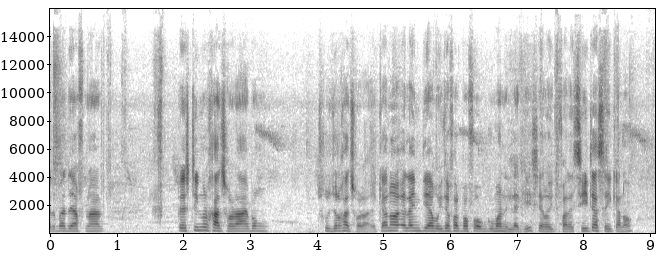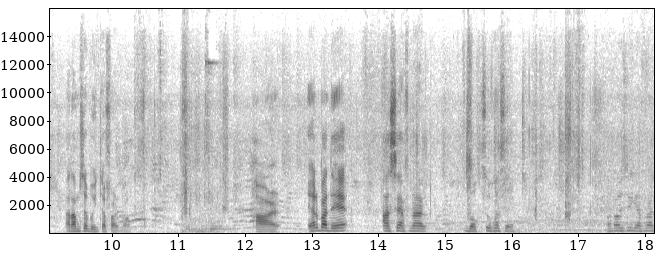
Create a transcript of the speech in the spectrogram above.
এর বাদে আপনার পেস্টিংয়ের কাজ ছড়া এবং সূর্যর কাজ ছড়া এখানে এলাইন দিয়া বইতে পারবা ফক লাগি সে হইতে পারে সিট আছে এখানেও আরামসে বইতে পারবা আর এর বাদে আছে আপনার বক্স আছে। ওটা হচ্ছে কি আপনার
